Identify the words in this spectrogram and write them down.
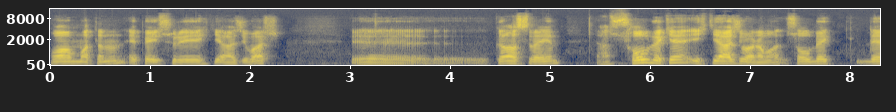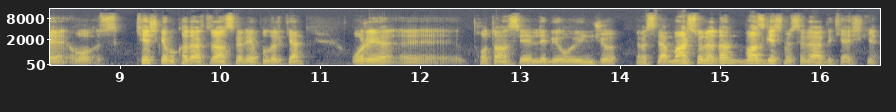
Juan Mata'nın epey süreye ihtiyacı var. E, Galatasaray'ın yani sol beke ihtiyacı var ama sol bekde o keşke bu kadar transfer yapılırken oraya e, potansiyelli bir oyuncu. Mesela Marcelo'dan vazgeçmeselerdi keşke.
